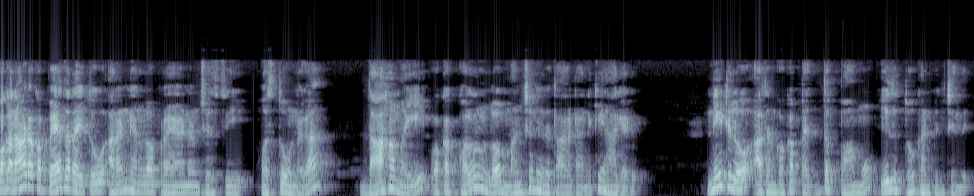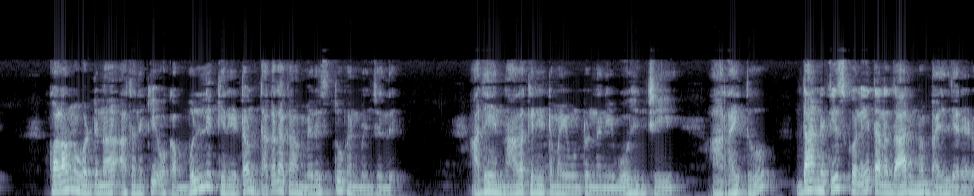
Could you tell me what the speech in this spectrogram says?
ఒకనాడు ఒక పేద రైతు అరణ్యంలో ప్రయాణం చేసి వస్తూ ఉండగా దాహమై ఒక కొలంలో మంచినీరు తాగటానికి ఆగాడు. నీటిలో అతనికి ఒక పెద్ద పాము ఈదుతూ కనిపించింది. కొలను ఒడ్డున అతనికి ఒక బుల్లి కిరీటం దగదగ మెరుస్తూ కనిపించింది. అదే నాగ కిరీటమై ఉంటుందని ఊహించి ఆ రైతు దాన్ని తీసుకొని తన దారిన బయలుదేరాడు.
